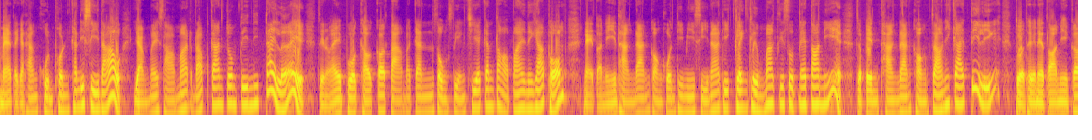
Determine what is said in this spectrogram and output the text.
แม้แต่กระทั่งขุนพลคันที่สีดาวยังไม่สามารถรับการโจมตีนี้ได้เลยจึงทำให้พวกเขาก็ตามมากันส่งเสียงเชียร์กันต่อไปนะครับผม ในตอนนี้ทางด้านของคนที่มีสีหน้าที่เคร่งครึมมากที่สุดในตอนนี้ จะเป็นทางด้านของเจ้านิกายตี้หลิง ตัวเธอในตอนนี้ก็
